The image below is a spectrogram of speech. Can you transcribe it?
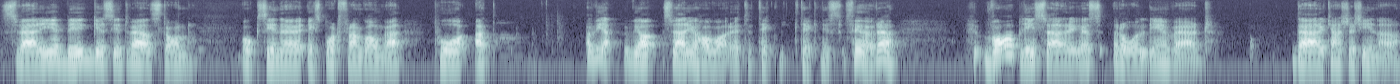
Sverige bygger sitt välstånd och sina exportframgångar på att ja, vi, vi har, Sverige har varit tek, tekniskt före. Vad blir Sveriges roll i en värld där kanske Kina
